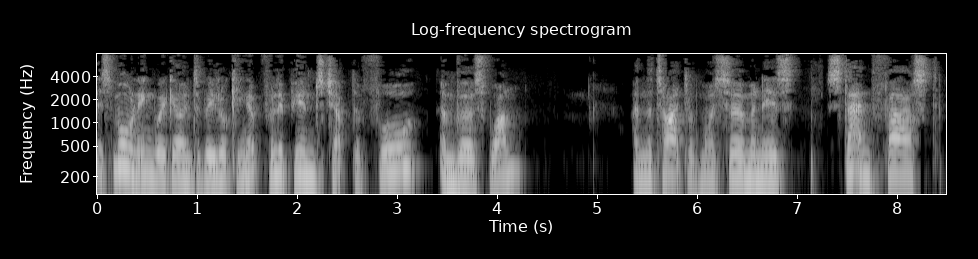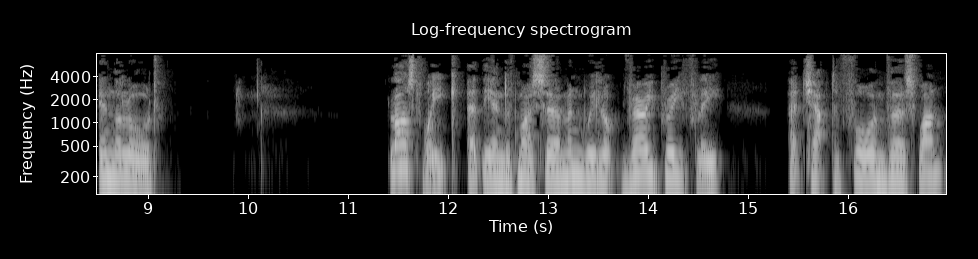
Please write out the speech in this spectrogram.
This morning we're going to be looking at Philippians chapter 4 and verse 1. And the title of my sermon is Stand Fast in the Lord. Last week, at the end of my sermon, we looked very briefly at chapter 4 and verse 1.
